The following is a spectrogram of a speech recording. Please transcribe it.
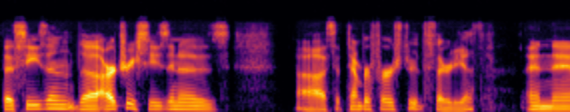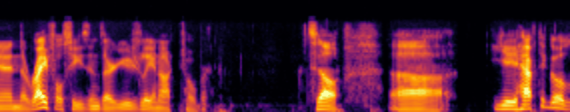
the season, the archery season is uh, September 1st through the 30th and then the rifle seasons are usually in October. So uh, you have to go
